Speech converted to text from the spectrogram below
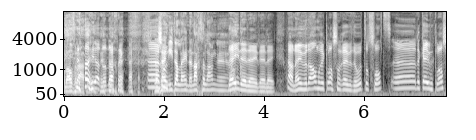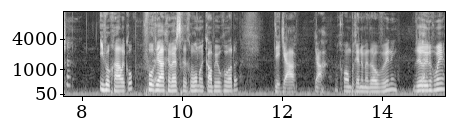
wel overlaten. ja, dat dacht ik. Eh, We zijn niet alleen de nachten lang. Nee, nee, nee, nee, nee. Nou, nemen we de andere klasse nog even door, tot slot. De Kevenklasse. Ivo Galekop. Vorig jaar geen wedstrijd gewonnen en kampioen geworden. Dit jaar, ja, gewoon beginnen met de overwinning. Wil je nog meer?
